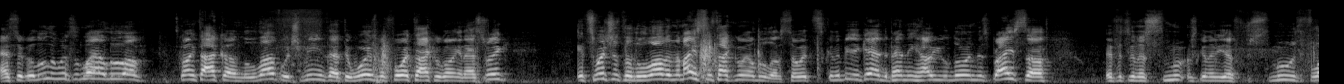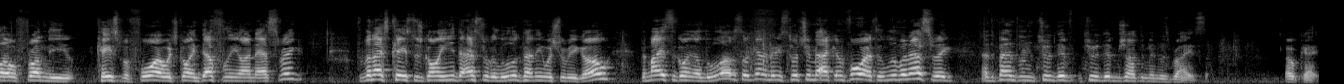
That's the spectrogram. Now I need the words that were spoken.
esrig or lulav? It's going taka on lulav, which means that the words before taka were going in esrig it switches to lulav, and the mice is talking about lulav. So it's going to be again depending how you learn this brisa. If it's going to smooth, it's going to be a smooth flow from the case before, which going definitely on esrig. To the next case, which is going either esrig or lulav, depending which way we go. The mice are going on lulav. So again, maybe switching back and forth, to lulav and esrig. That depends on the two, diff- two different shatim in this brisa. Okay.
